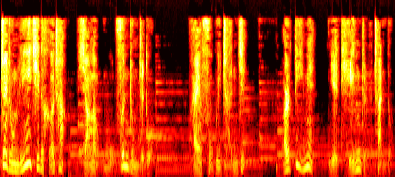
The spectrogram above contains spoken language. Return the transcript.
这种离奇的合唱响了五分钟之多，还复归沉静，而地面也停止了颤动。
